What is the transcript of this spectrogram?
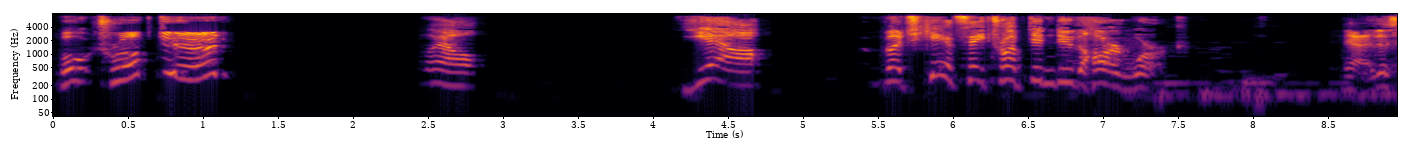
Well, Trump did. Well, yeah, but you can't say Trump didn't do the hard work. Yeah, this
